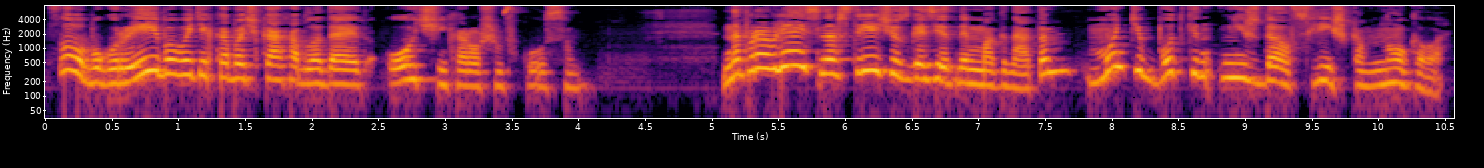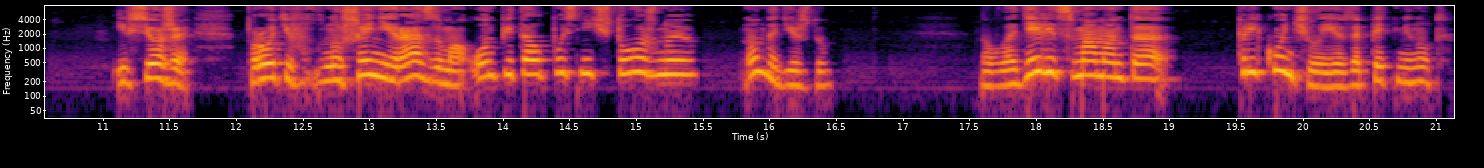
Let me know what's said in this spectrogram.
Слава богу, рыба в этих кабачках обладает очень хорошим вкусом. Направляясь навстречу с газетным магнатом, Монти Боткин не ждал слишком многого. И все же Против внушений разума он питал пусть ничтожную, но надежду. Но владелец мамонта прикончил ее за пять минут.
